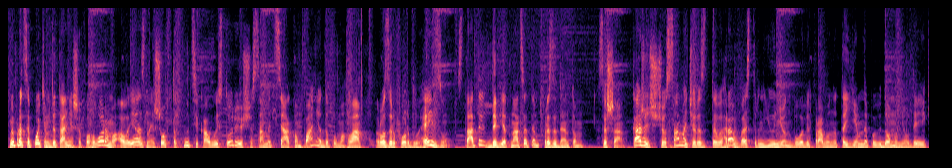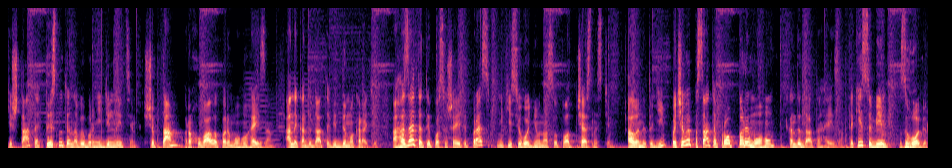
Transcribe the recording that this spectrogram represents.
Ми про це потім детальніше поговоримо, але я знайшов таку цікаву історію, що саме ця компанія допомогла Розерфорду Гейзу стати 19-тим президентом США. Кажуть, що саме через телеграф Western Union було відправлено таємне повідомлення у деякі штати тиснути на виборні дільниці, щоб там рахували перемогу Гейза, а не кандидата від демократів. А газети типу Associated Press, які сьогодні у нас оплат чесності, але не тоді, почали писати про перемогу кандидата Гейза. Такий собі зговір.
